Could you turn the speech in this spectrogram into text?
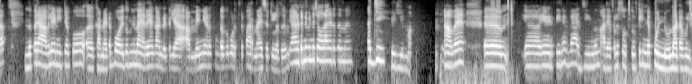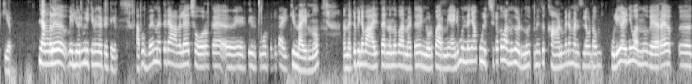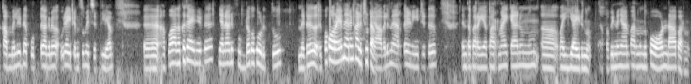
ഇന്നിപ്പോ രാവിലെ എണീറ്റപ്പോ കണ്ണേട്ടൻ പോയതൊന്നും നേരെ ഞാൻ കണ്ടിട്ടില്ല. അമ്മ തന്നെയാണ് ഫുഡൊക്കെ കൊടുത്തിട്ട് പറഞ്ഞയച്ചിട്ടുള്ളത്. ധ്യാനുട്ടന്റെ പിന്നെ ചോറാരെടുത്തെന്ന് അജി. വല്യമ്മ. അവ ഏം, ഏഹ്, ഏടത്തിനെ ഇവ അജീന്നും അതേപോലെ സ്വത്തുട്ടി ഇന്നെ പൊന്നൂന്നാട്ടാ വിളിക്കുക ഞങ്ങൾ വലിയവർ വിളിക്കണ കേട്ടിട്ടേ. അപ്പോൾ ഇവ എന്നിട്ട് രാവിലെ ചോറൊക്കെ എടുത്ത് എടുത്ത് കൊടുത്തിട്ട് കഴിക്കുന്നുണ്ടായിരുന്നു. എന്നിട്ട് പിന്നെ വാരി തരണം എന്ന് പറഞ്ഞിട്ട് എന്നോട് പറഞ്ഞു. അതിന് മുന്നേ ഞാൻ കുളിച്ചിട്ടൊക്കെ വന്ന് കിടന്നു. ഇപ്പൊ നിങ്ങൾക്ക് കാണുമ്പോൾ തന്നെ മനസ്സിലാവുണ്ടാവും. കുളി കഴിഞ്ഞ് വന്നു. വേറെ ഏഹ്, കമ്മലിടെ പൊട്ട് അങ്ങനെ ഒരു ഐറ്റംസും വെച്ചിട്ടില്ല. അപ്പോൾ അപ്പൊ അതൊക്കെ കഴിഞ്ഞിട്ട് ഞാൻ അവന് ഫുഡൊക്കെ കൊടുത്തു. എന്നിട്ട് ഇപ്പൊ കുറേ നേരം കളിച്ചുട്ടാ രാവിലെ നേരത്തെ എണീറ്റിട്ട് എന്താ പറയാ പറഞ്ഞയക്കാനൊന്നും വയ്യായിരുന്നു. അപ്പൊ പിന്നെ ഞാൻ പറഞ്ഞു ഒന്ന് പോണ്ട പറഞ്ഞു.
